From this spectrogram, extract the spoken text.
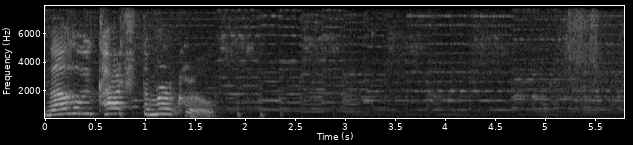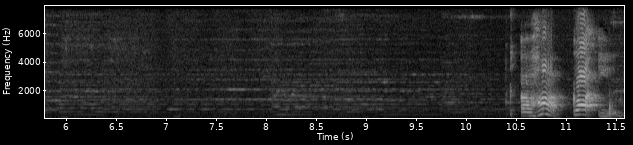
Now we catch the Murkrow. Aha, got you.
